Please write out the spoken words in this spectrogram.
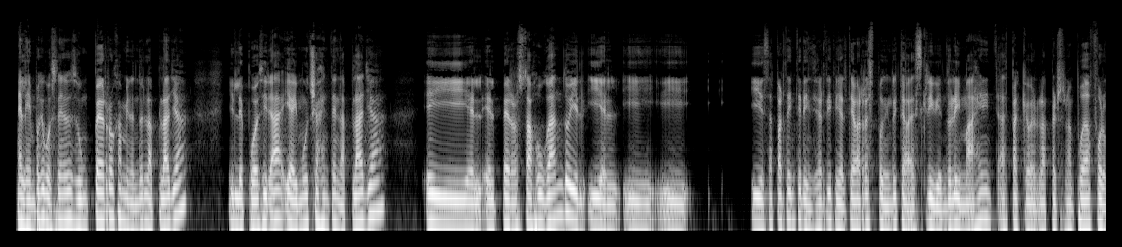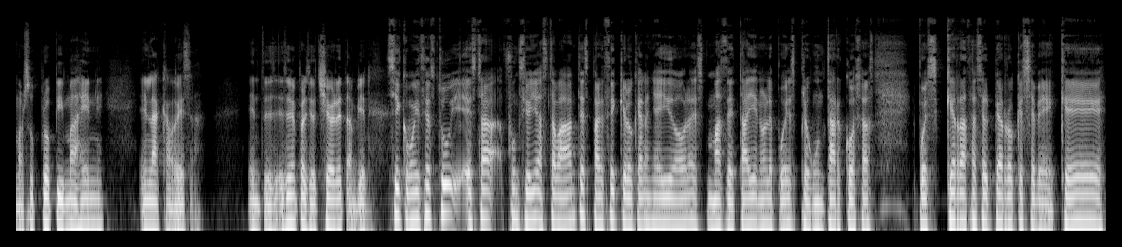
el ejemplo que muestra es un perro caminando en la playa y le puede decir, ah, y hay mucha gente en la playa y el, el perro está jugando y, el, y, el, y, y, esa parte de inteligencia artificial te va respondiendo y te va describiendo la imagen para que la persona pueda formar su propia imagen en la cabeza. Entonces, eso me pareció chévere también. Sí, como dices tú, esta función ya estaba antes. Parece que lo que han añadido ahora es más detalle, ¿no? Le puedes preguntar cosas. Pues, ¿qué raza es el perro que se ve? ¿Qué,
